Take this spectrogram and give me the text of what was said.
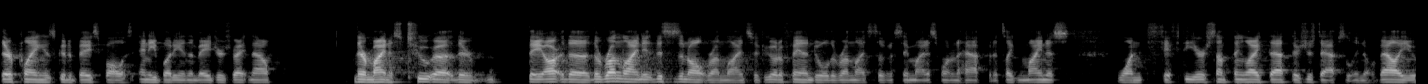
They're playing as good a baseball as anybody in the majors right now. They're minus two. Uh, they're they are the the run line. This is an alt run line, so if you go to FanDuel, the run line's still going to say minus one and a half, but it's like minus 150 or something like that. There's just absolutely no value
